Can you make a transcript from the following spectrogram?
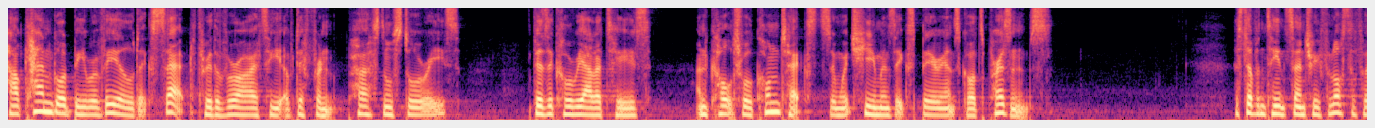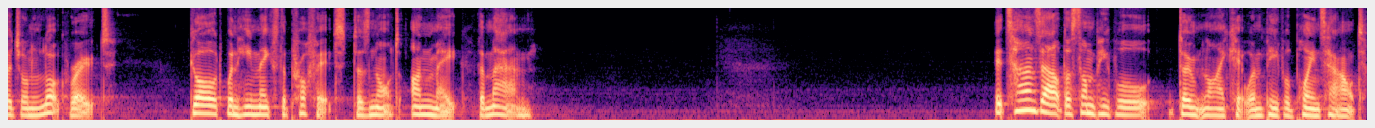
how can God be revealed except through the variety of different personal stories, physical realities, and cultural contexts in which humans experience God's presence? The 17th century philosopher John Locke wrote God, when he makes the prophet, does not unmake the man. It turns out that some people don't like it when people point out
